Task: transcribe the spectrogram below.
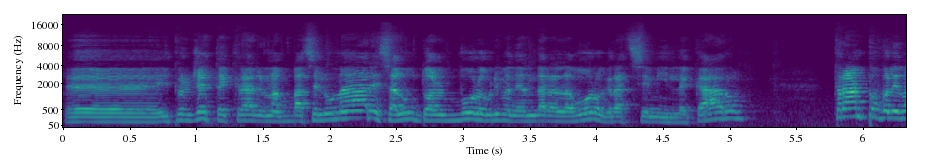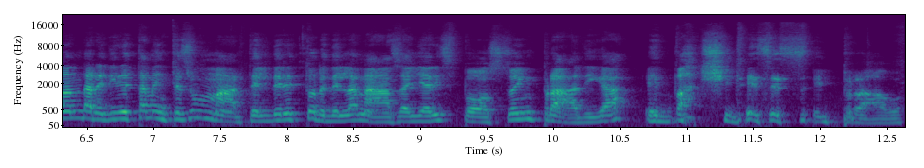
Eh, il progetto è creare una base lunare. Saluto al volo prima di andare al lavoro, grazie mille, caro. Trump voleva andare direttamente su Marte. Il direttore della NASA gli ha risposto: In pratica, e bacci te se sei bravo.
